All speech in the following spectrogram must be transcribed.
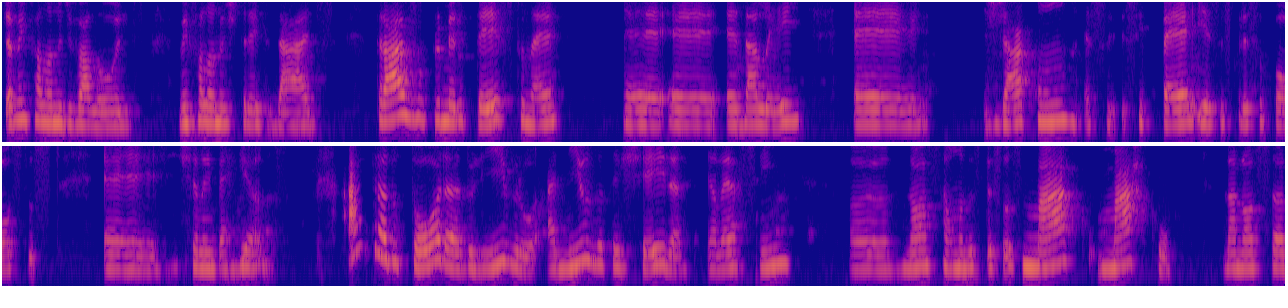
já vem falando de valores, vem falando de três idades, traz o primeiro texto, né, é, é, é da lei, é, já com esse, esse, pé e esses pressupostos é, Schellenbergianos. A tradutora do livro, a Nilza Teixeira, ela é assim, uh, nossa, uma das pessoas marco, marco na nossa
